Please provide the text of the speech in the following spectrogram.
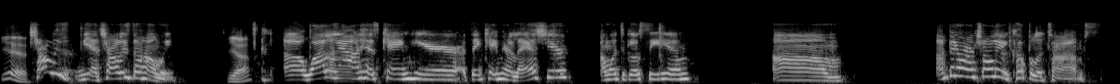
Yeah. Charlie. Yeah, Charlie's the homie. Yeah. Uh, Wildin' Out has came here. I think came here last year. I went to go see him. Um, I've been around Charlie a couple of times.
